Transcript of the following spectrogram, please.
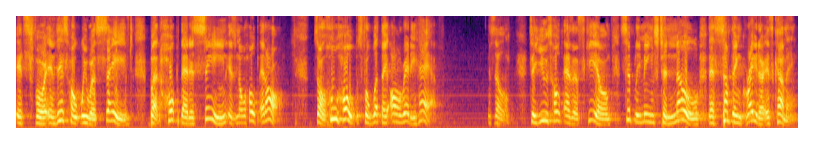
It's for in this hope we were saved, but hope that is seen is no hope at all. So, who hopes for what they already have? So, to use hope as a skill simply means to know that something greater is coming.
